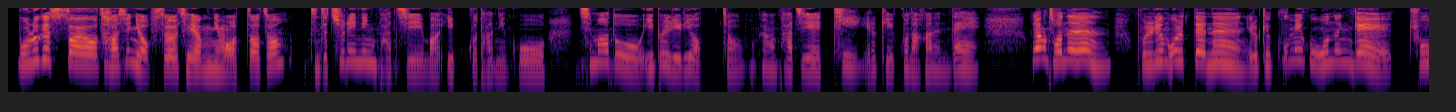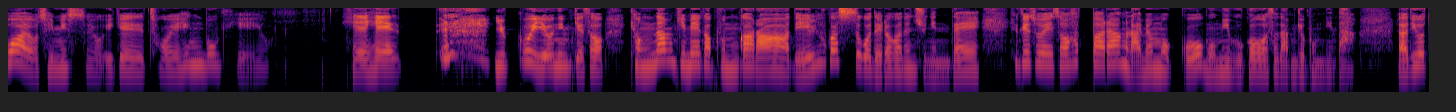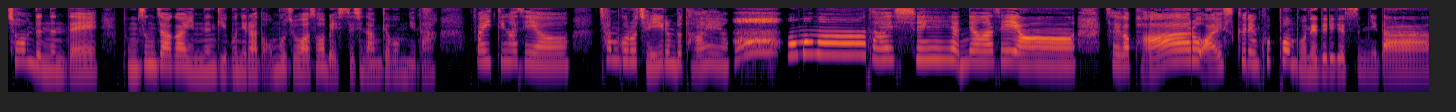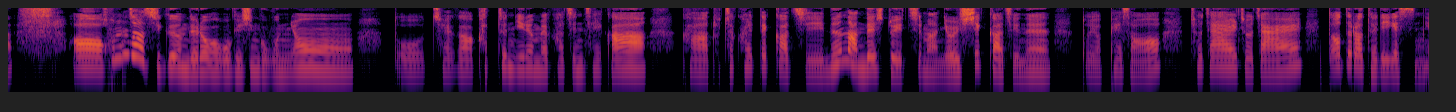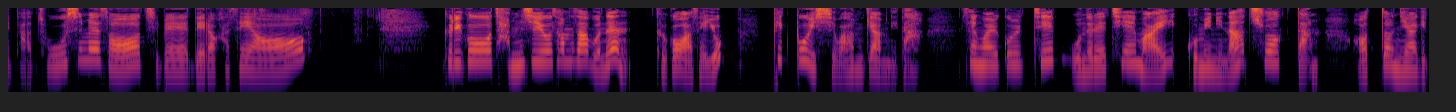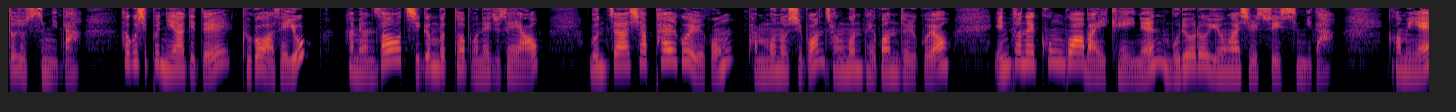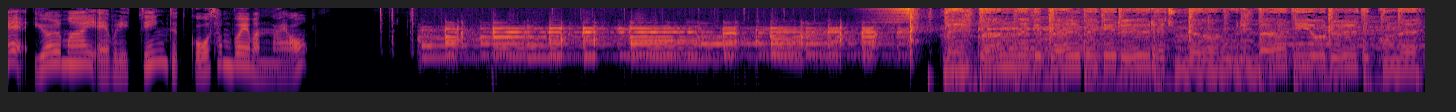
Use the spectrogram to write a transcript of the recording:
모르겠어요. 자신이 없어요. 재영님 어쩌죠? 진짜 추리닝 바지 막 입고 다니고 치마도 입을 일이 없죠. 그냥 바지에 티 이렇게 입고 나가는데 그냥 저는 볼륨 올 때는 이렇게 꾸미고 오는 게 좋아요. 재밌어요. 이게 저의 행복이에요. 헤헤. 6925님께서 경남 김해가 본가라 내일 휴가 쓰고 내려가는 중인데 휴게소에서 핫바랑 라면 먹고 몸이 무거워서 남겨봅니다. 라디오 처음 듣는데 동승자가 있는 기분이라 너무 좋아서 메시지 남겨봅니다. 파이팅 하세요. 참고로 제 이름도 다해요. 어머나 다혜씨 안녕하세요. 제가 바로 아이스크림 쿠폰 보내드리겠습니다. 아 혼자 지금 내려가고 계신 거군요. 또 제가 같은 이름을 가진 제가 가 도착할 때까지는 안 될 수도 있지만 10시까지는 또 옆에서 조잘조잘 떠들어 드리겠습니다. 조심해서 집에 내려가세요. 그리고 잠시 후 3, 4분은 그거 아세요? 픽보이 씨와 함께 합니다. 생활 꿀팁, 오늘의 TMI, 고민이나 추억담, 어떤 이야기도 좋습니다. 하고 싶은 이야기들, 그거 아세요? 하면서 지금부터 보내주세요. 문자 샵 8910, 단문 50원, 장문 100원 들고요. 인터넷 콩과 마이케이는 무료로 이용하실 수 있습니다. 거미의 You're My Everything 듣고 3부에 만나요. 매일 밤 내게 발베개를 해주며 우린 라디오를 듣고 내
